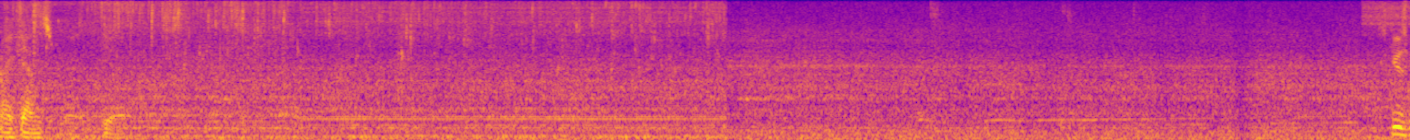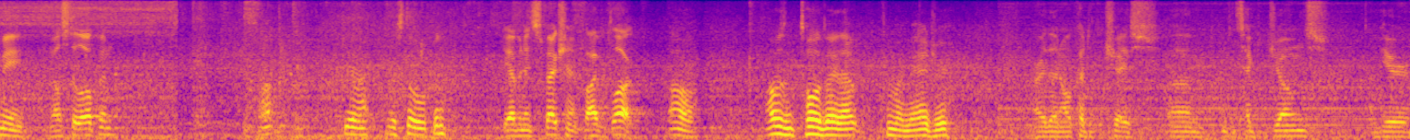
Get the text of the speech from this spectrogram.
My hands. Yeah. Excuse me, y'all still open? Yeah, we're still open. You have an inspection at 5 o'clock. Oh, I wasn't told by that from my manager. All right, then I'll cut to the chase. Um, I'm Detective Jones. I'm here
